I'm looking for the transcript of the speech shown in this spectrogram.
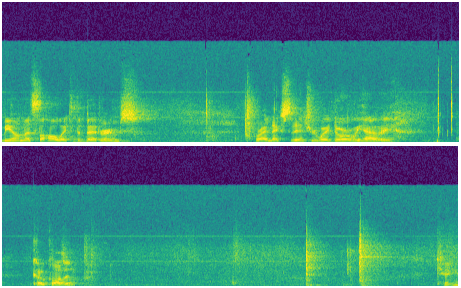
Beyond that's the hallway to the bedrooms. Right next to the entryway door, we have a coat closet. Okay.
